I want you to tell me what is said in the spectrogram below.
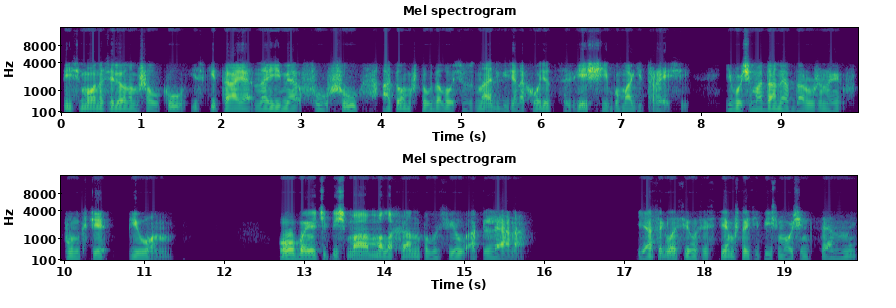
письмо на зеленом шелку из Китая на имя Фушу о том, что удалось узнать, где находятся вещи и бумаги Тресси. Его чемоданы обнаружены в пункте Пион. Оба эти письма Малахан получил от Ляна. Я согласился с тем, что эти письма очень ценны,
